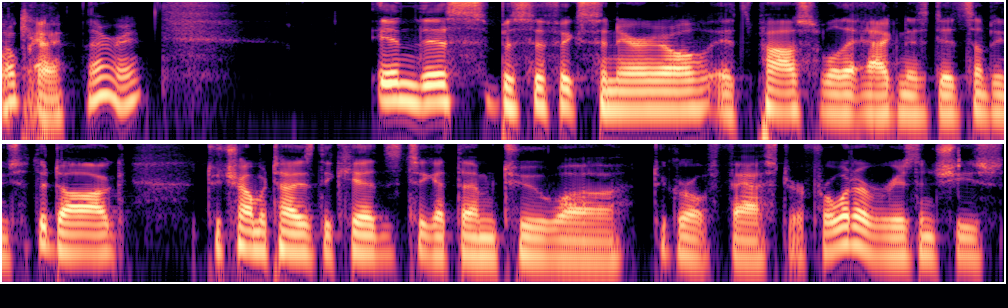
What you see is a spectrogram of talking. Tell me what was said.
Okay. cat. All right. In this specific scenario, it's possible that Agnes did something to the dog to traumatize the kids to get them to uh, to grow up faster. For whatever reason, she's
